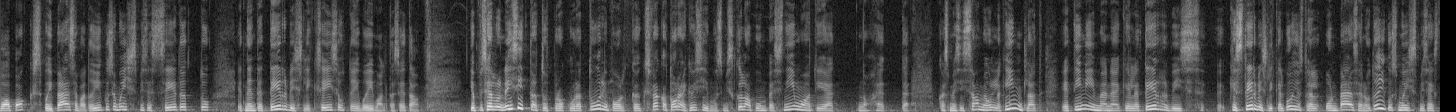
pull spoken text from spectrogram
vabaks või pääsevad õigusemõistmisest seetõttu, et nende tervislik seisund ei võimalda seda. Ja seal on esitatud prokuratuuri poolt ka üks väga tore küsimus, mis kõlab umbes niimoodi, et noh, et kas me siis saame olla kindlad, et inimene, kelle tervis, kes tervislikel põhjustel on pääsenud õigusmõistmiseks,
